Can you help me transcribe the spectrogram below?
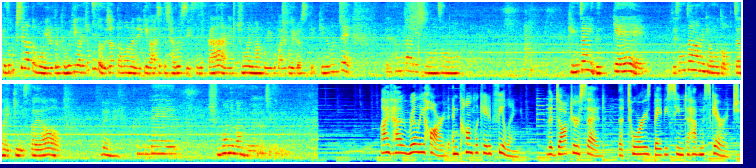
그래서 혹시라도 뭐 예를 들어 교육 기간이 조금 더 늦었다고 하면 아기가 아직도 작을 수 있으니까 아니면 주머니만 보이고 말고 이럴 수도 있기는 한데 네, 한 달이 지나서 굉장히 늦게 이제 성장하는 경우도 없잖아 있긴 있어요. 네네. 근데 주머니만 보여요 지금. I've had really hard and complicated feeling. The doctor said that Tori's baby seemed to have miscarriage.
